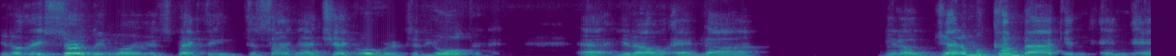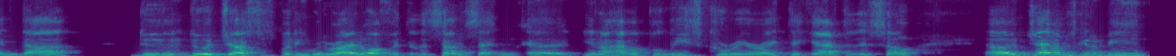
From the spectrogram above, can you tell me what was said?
you know, they certainly weren't expecting to sign that check over to the alternate. Uh, you know, and uh, you know, Jennum would come back and and and uh, do do it justice, but he would ride off into the sunset and uh, you know have a police career, I think, after this. So uh, Jennum's going to be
